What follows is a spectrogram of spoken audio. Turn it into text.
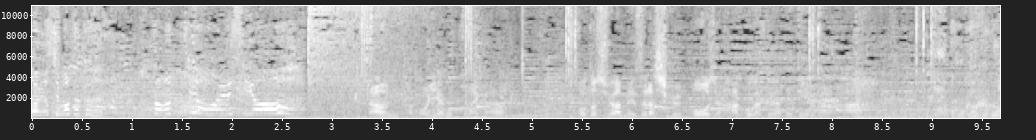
の吉本君どっちを応援しようなんか盛り上がってないか今年は珍しく王者箱学が出ているからな箱学が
